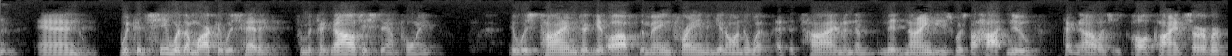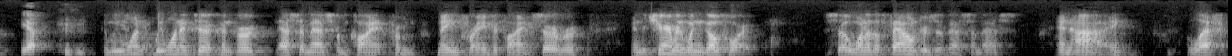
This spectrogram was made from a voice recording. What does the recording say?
Mhm. and we could see where the market was headed. From a technology standpoint, it was time to get off the mainframe and get onto what, at the time in the mid 90s, was the hot new technology called client server. Yep. And we wanted, we wanted to convert SMS from client, from mainframe to client server, and the chairman wouldn't go for it. So one of the founders of SMS and I left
